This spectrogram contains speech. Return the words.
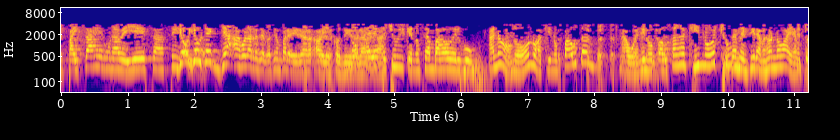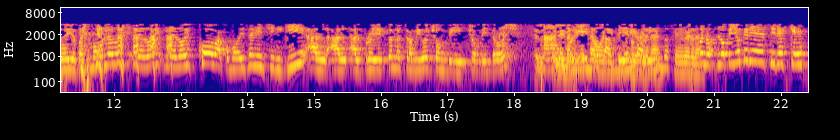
el paisaje es una belleza. Sí, Yo, sí, yo usted ya hago la reservación para ir a Valle Escondido, No, la cállate, verdad. Chuy, que no se han bajado del bus. Ah, no. No, no, aquí no pautan. Ah, bueno. Si no pautan aquí, no, Chuy. Es mentira, mejor no vayan. Entonces yo, pues, a lo mejor le doy, le doy, le doy coba, como dicen en Chiriquí, al, al, al proyecto de nuestro amigo Chombi, Chombi Trosh. El- Ah, el. También está bonito, también sí, está lindo. sí, es verdad. Bueno, lo que yo quería decir es que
